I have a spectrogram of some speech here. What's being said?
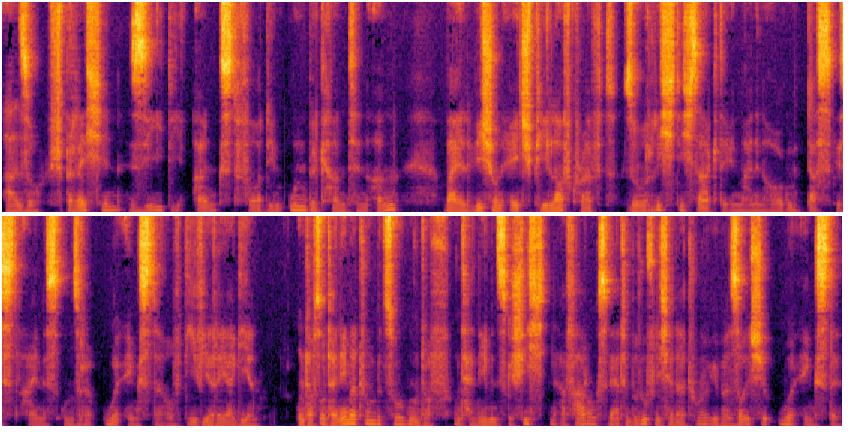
Also sprechen Sie die Angst vor dem Unbekannten an, weil, wie schon H.P. Lovecraft so richtig sagte in meinen Augen, das ist eines unserer Urängste, auf die wir reagieren und aufs Unternehmertum bezogen und auf Unternehmensgeschichten, Erfahrungswerte beruflicher Natur über solche Urängste,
